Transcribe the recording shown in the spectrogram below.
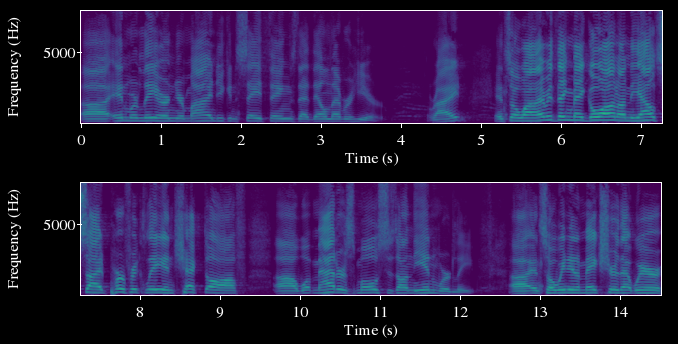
uh, inwardly or in your mind, you can say things that they'll never hear, right? And so while everything may go on on the outside perfectly and checked off, uh, what matters most is on the inwardly. Uh, and so we need to make sure that we're,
